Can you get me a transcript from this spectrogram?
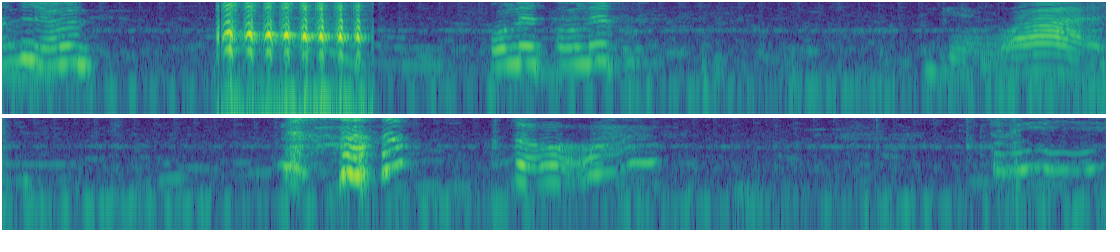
Ano yun? Ulit, ulit. Okay, one. Two. Three.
